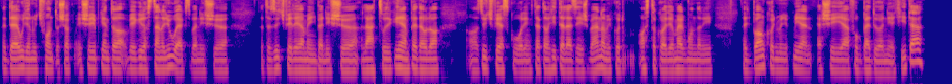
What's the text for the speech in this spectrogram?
de ugyanúgy fontosak, és egyébként a, végül aztán a UX-ben is, tehát az ügyfélélményben is látszódik. Ilyen például a, az ügyfélscoring, tehát a hitelezésben, amikor azt akarja megmondani egy bank, hogy mondjuk milyen eséllyel fog bedőlni egy hitel,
